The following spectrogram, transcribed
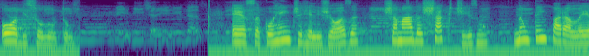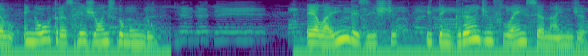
o absoluto. Essa corrente religiosa, chamada Shaktismo, não tem paralelo em outras regiões do mundo. Ela ainda existe e tem grande influência na Índia.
